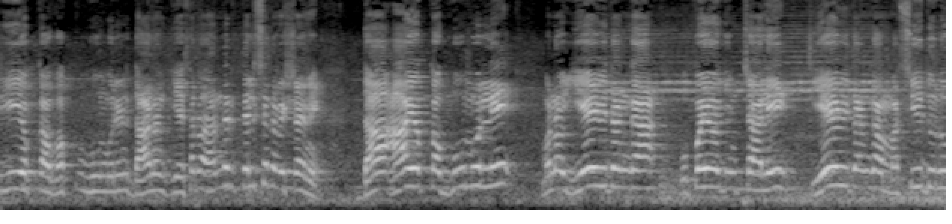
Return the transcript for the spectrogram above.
ఈ యొక్క వక్ఫ్ భూములను దానం చేశారు. అందరికీ తెలిసిన విషయమే. దా ఆ యొక్క భూముల్ని మనం ఏ విధంగా ఉపయోగించాలి ఏ విధంగా మసీదులు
